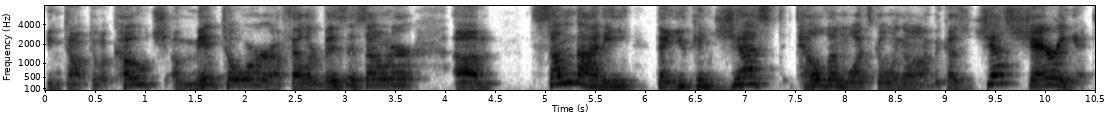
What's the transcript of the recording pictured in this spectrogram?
You can talk to a coach, a mentor, a fellow business owner, um, somebody that you can just tell them what's going on because just sharing it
